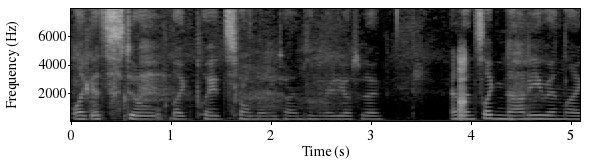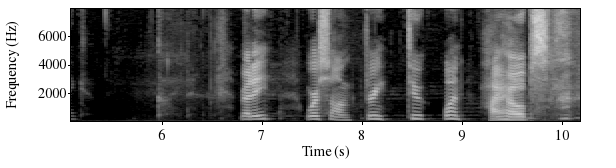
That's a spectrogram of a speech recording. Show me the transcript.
Like it's still like played so many times on the radio today, Uh. and it's like not even like good. Ready? Worst song. Three, two, one. High High hopes.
